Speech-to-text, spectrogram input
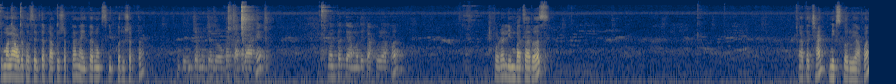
तुम्हाला आवडत असेल तर टाकू शकता नाहीतर मग स्किप करू शकता. दोन चमचा जवळपास टाकला आहे. नंतर त्यामध्ये टाकूया आपण थोडा लिंबाचा रस. आता छान मिक्स करूया आपण.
